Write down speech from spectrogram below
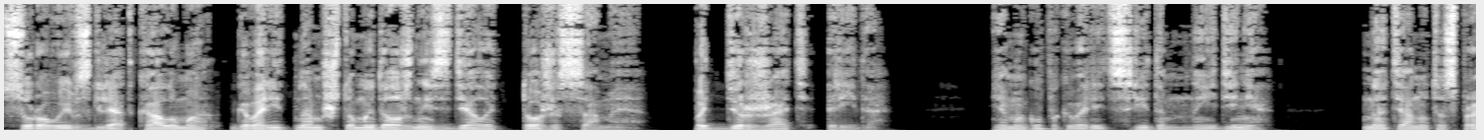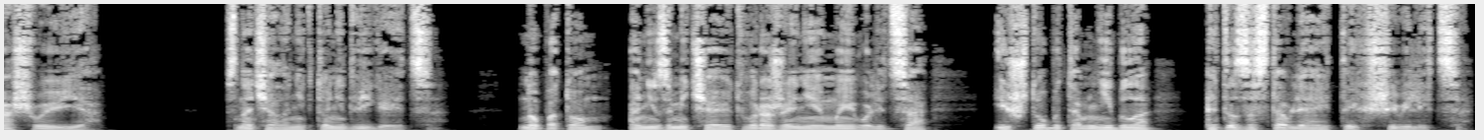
Суровый взгляд Калума говорит нам, что мы должны сделать то же самое — поддержать Рида. «Я могу поговорить с Ридом наедине?» Натянуто спрашиваю я. Сначала никто не двигается, но потом они замечают выражение моего лица, и что бы там ни было, это заставляет их шевелиться.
